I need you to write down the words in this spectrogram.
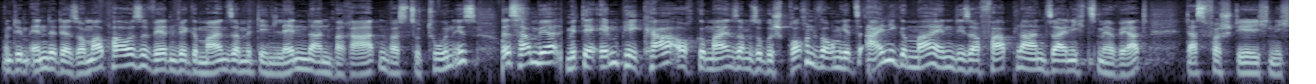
und dem Ende der Sommerpause werden wir gemeinsam mit den Ländern beraten, was zu tun ist. Das haben wir mit der MPK auch gemeinsam so besprochen. Warum jetzt einige meinen, dieser Fahrplan sei nichts mehr wert, das verstehe ich nicht.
